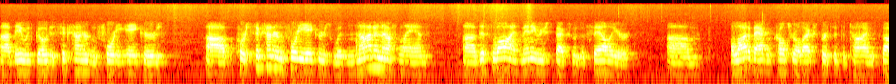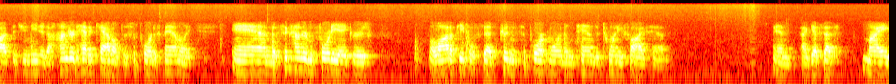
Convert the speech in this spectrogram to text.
Uh, they would go to 640 acres. Uh, of course, 640 acres was not enough land. Uh, this law, in many respects, was a failure. Um, a lot of agricultural experts at the time thought that you needed 100 head of cattle to support a family, and the 640 acres, a lot of people said couldn't support more than 10 to 25 head. And I guess that's my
